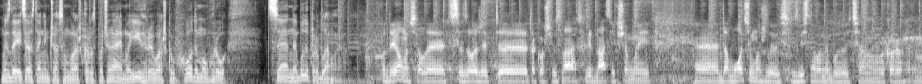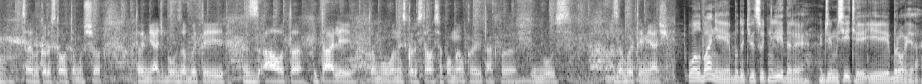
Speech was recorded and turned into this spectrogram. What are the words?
Ми, здається, останнім часом важко розпочинаємо ігри, важко входимо в гру. Це не буде проблемою. Подивимося, але це залежить е, також від нас, від нас, якщо ми дамо цю можливість. Звісно, вони будуть е, викор... ну, це використовувати, тому що той м'яч був забитий з аута Італії, тому вони скористалися помилкою і так е, відбувся забитий м'яч. У Албанії будуть відсутні лідери Джим Сіті і Броя.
